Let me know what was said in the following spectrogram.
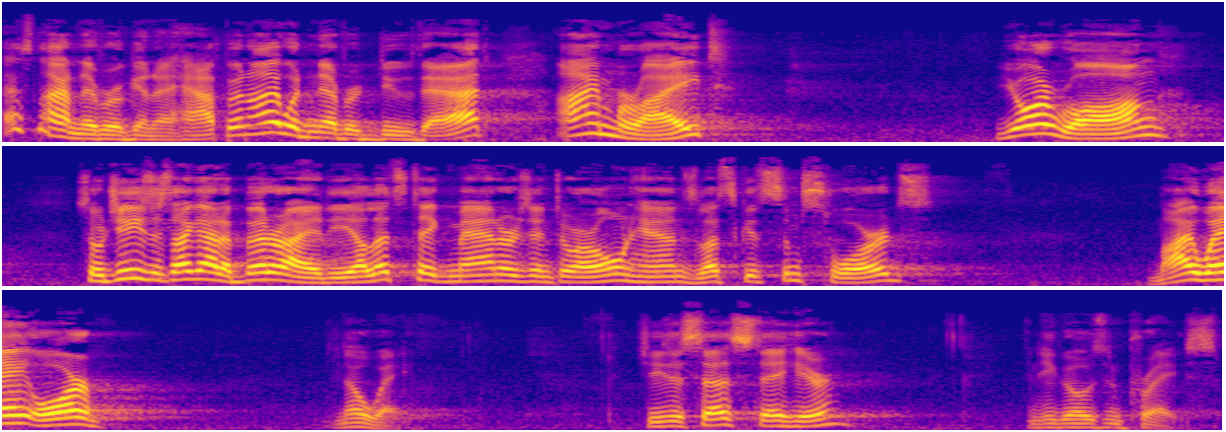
That's not never going to happen. I would never do that. I'm right. You're wrong. So, Jesus, I got a better idea. Let's take matters into our own hands. Let's get some swords. My way or no way. Jesus says, Stay here. And he goes and prays.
